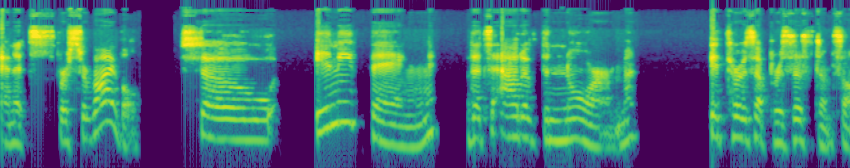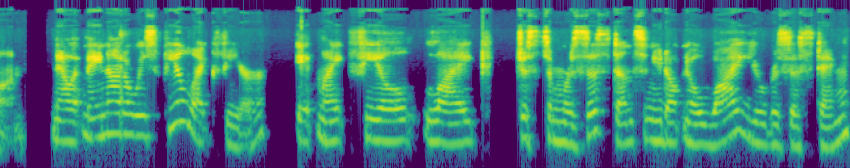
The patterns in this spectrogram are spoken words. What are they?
and it's for survival. So anything that's out of the norm, it throws up resistance on. Now, it may not always feel like fear. It might feel like just some resistance and you don't know why you're resisting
